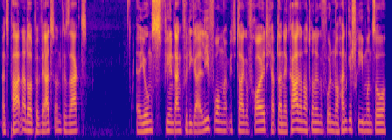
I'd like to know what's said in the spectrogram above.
als Partner dort bewertet und gesagt, äh, Jungs, vielen Dank für die geile Lieferung, hat mich total gefreut. Ich habe da eine Karte noch drinne gefunden, noch handgeschrieben und so.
